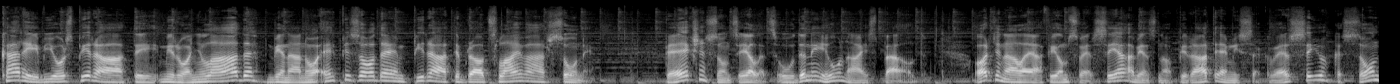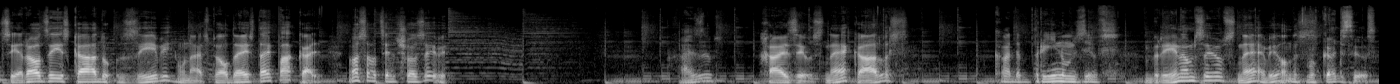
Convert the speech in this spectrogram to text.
Karību jūras pirāti Miroņa Lāde vienā no epizodēm pirāti brauc laivā ar suni. Pēkšņi suns ielec ūdenī un aizpeld. Orģinālajā filmas versijā viens no pirātiem izsaka versiju, ka suns ieraudzījis kādu zivi un aizpeldējis tai pakaļ. Nosauciet šo zivi. Aizivs. Haizivs, nē, Kārlis. Kāda brīnumzivs. Brīnumzivs, nē, Vilnis. Nu, kaģis jūs.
